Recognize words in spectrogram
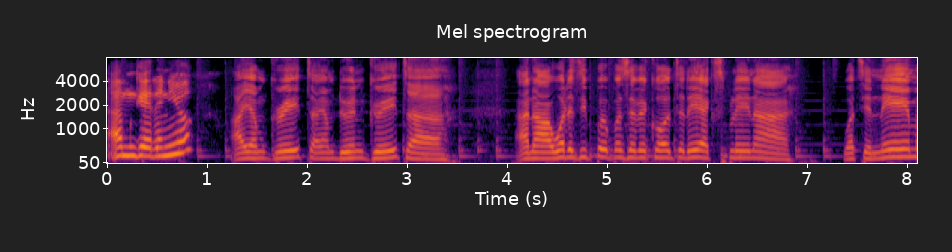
I'm good, and you? I am great. I am doing great. Uh, and uh, what is the purpose of your call today? Explain uh, what's your name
